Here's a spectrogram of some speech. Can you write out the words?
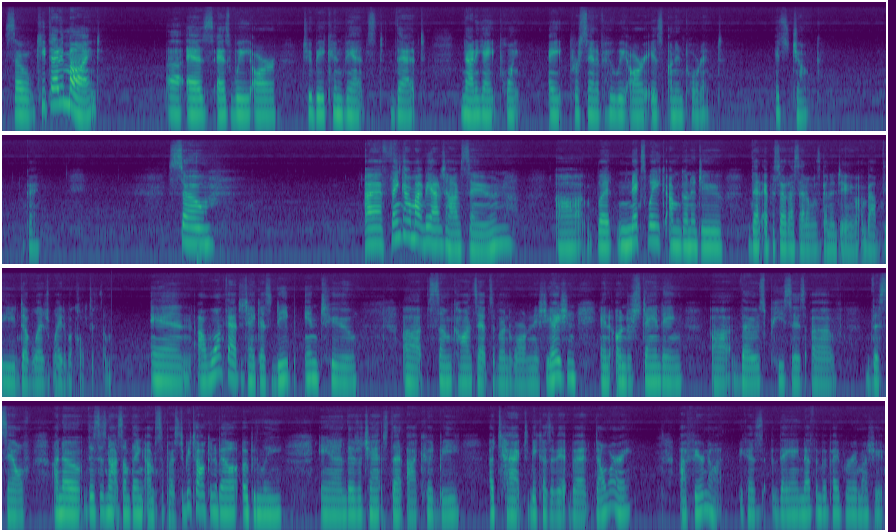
So keep that in mind uh, as as we are to be convinced that 98.8% of who we are is unimportant. It's junk. Okay? So I think I might be out of time soon. Uh, but next week I'm going to do that episode I said I was going to do about the double edged blade of occultism. And I want that to take us deep into uh, some concepts of underworld initiation and understanding uh, those pieces of the self. I know this is not something I'm supposed to be talking about openly, and there's a chance that I could be attacked because of it, but don't worry. I fear not because they ain't nothing but paper in my shoe.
